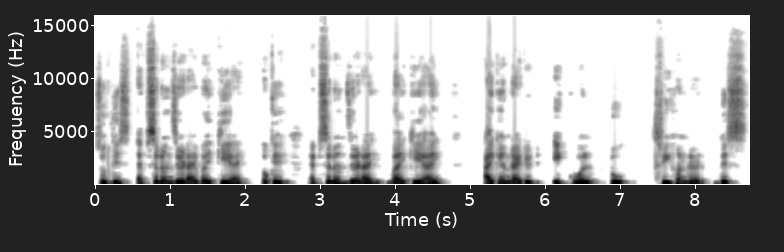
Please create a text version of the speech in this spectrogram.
so this epsilon zi by ki okay. Epsilon zi by ki i can write it equal to 300 this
